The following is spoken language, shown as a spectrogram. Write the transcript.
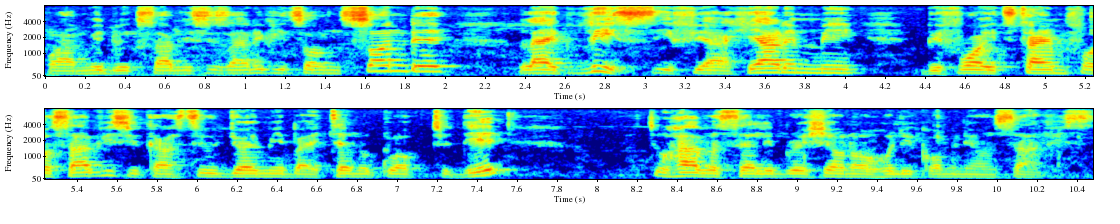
for our midweek services. And if it's on Sunday like this, if you are hearing me before it's time for service, you can still join me by 10 o'clock today to have a celebration or Holy Communion service.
